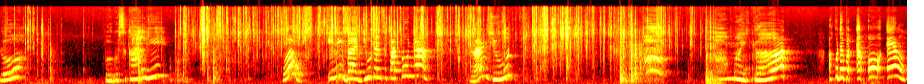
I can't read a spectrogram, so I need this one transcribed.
Loh, bagus sekali. Wow, ini baju dan sepatunya. Lanjut. Oh my god. Aku dapat LOL.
